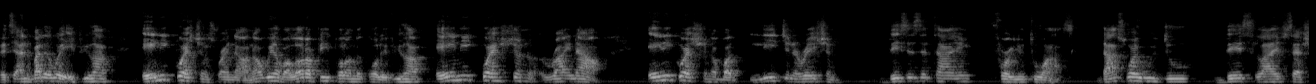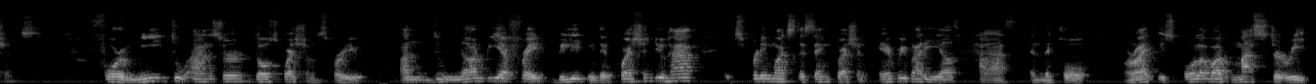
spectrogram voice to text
Let's. And by the way, if you have any questions right now, now we have a lot of people on the call. If you have any question right now, any question about lead generation, this is the time for you to ask. That's why we do these live sessions for me to answer those questions for you. And do not be afraid. Believe me, the question you have, it's pretty much the same question everybody else has in the call. All right. It's all about mastery.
